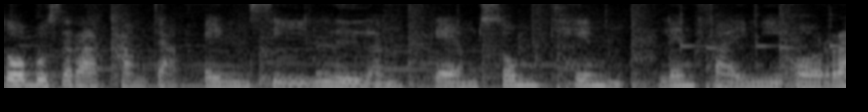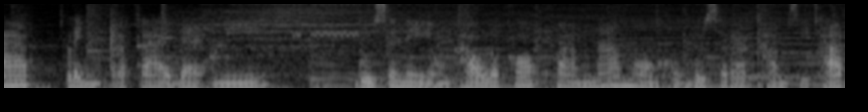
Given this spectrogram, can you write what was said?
ตัวบุษราคำจะเป็นสีเหลือง แกมส้มเข้ม เล่นไฟมีออร่าเปล่งประกายแบบนี้ ดูเสน่ห์ของเขาแล้วก็ความน่ามองของบุษราคำสิครับ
